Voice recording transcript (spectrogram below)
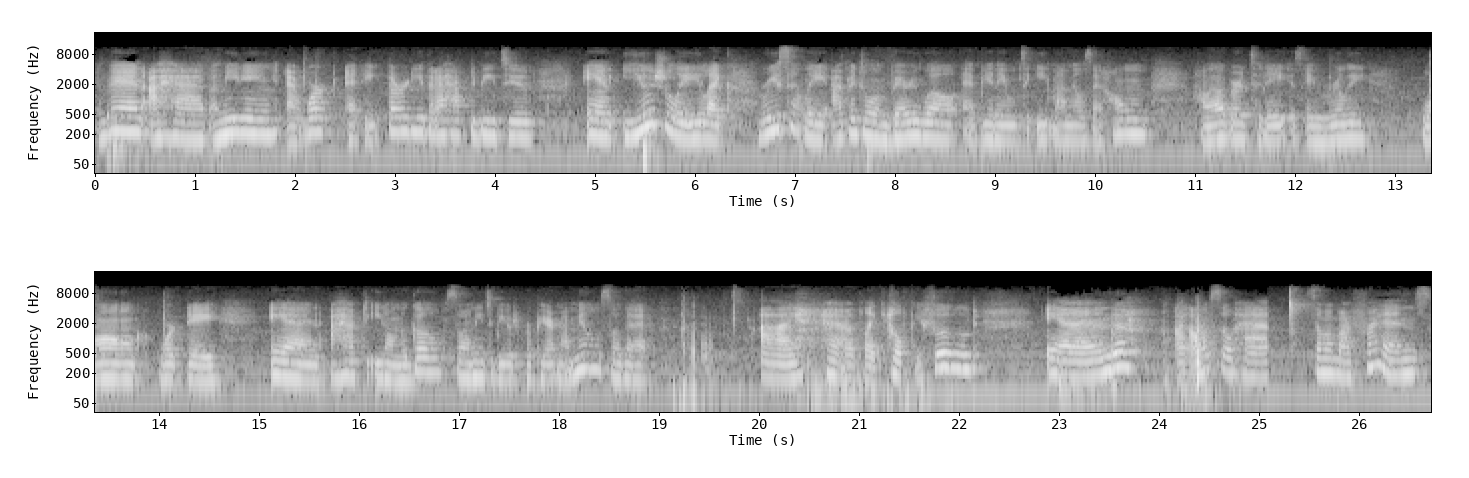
And then i have a meeting at work at 8:30 that i have to be to. And usually like recently i've been doing very well at being able to eat my meals at home. However today is a really long work day and I have to eat on the go. So I need to be able to prepare my meals so that I have like healthy food. And I also have some of my friends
